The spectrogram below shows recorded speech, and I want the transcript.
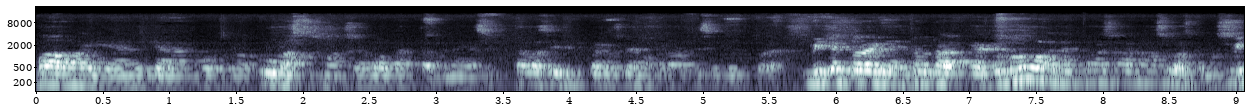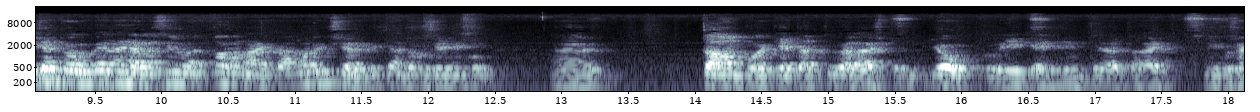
maaorien ikään kuin lunastusmaksujen lopettaminen ja sitten tällaisia perusdemokraattisia juttuja. Miten toi, tuota, ja kyllä mä luulen, että saan aina suostumassa. Miten tuolla Venäjällä silloin tuohon aikaan, oliko siellä mitään tämmöisiä niin kuin, äh, talonpoikien tai työläisten joukkoliikehdintöjä tai niin kuin sä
